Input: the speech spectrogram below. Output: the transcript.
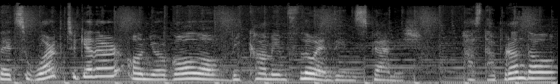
Let's work together on your goal of becoming fluent in Spanish. Hasta pronto!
